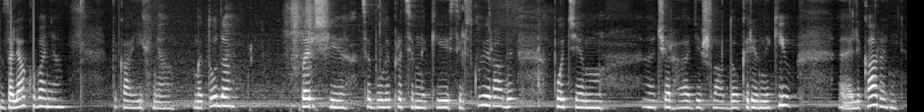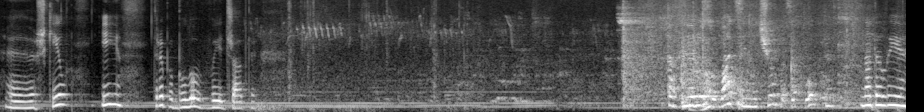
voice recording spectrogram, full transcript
залякування така їхня метода. Перші це були працівники сільської ради, потім е, черга дійшла до керівників е, лікарень, е, шкіл, і треба було виїжджати. Так, не розуватися, нічого, заходьте. Надали,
